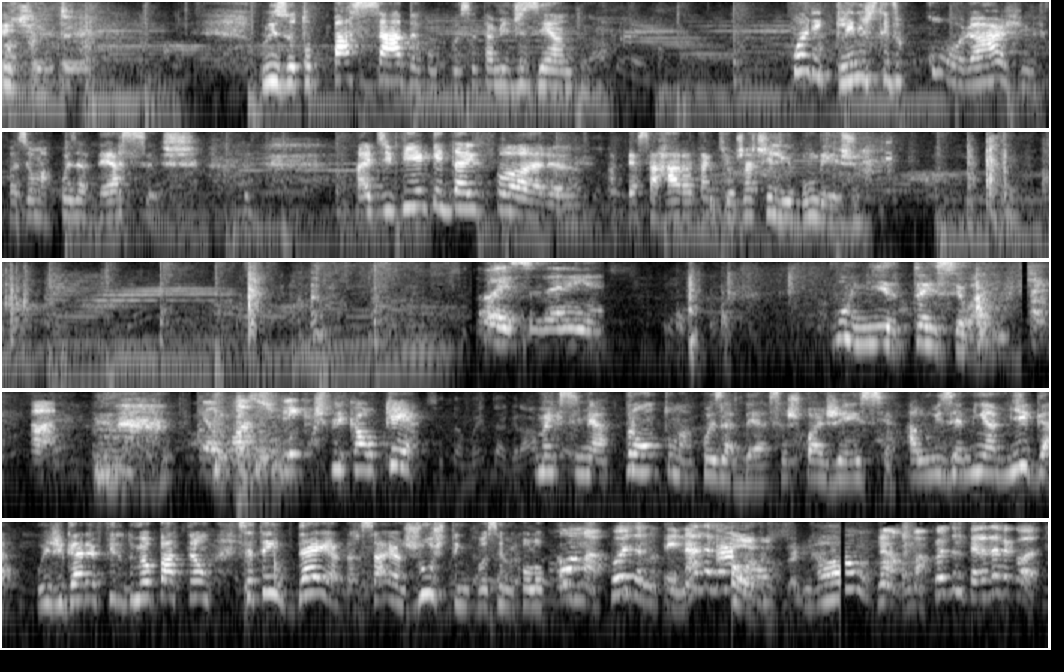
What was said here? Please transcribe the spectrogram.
acredito. Luiz, eu tô passada com o que você tá me dizendo. O Ari Clênis teve coragem de fazer uma coisa dessas. Adivinha quem tá aí fora? A peça rara tá aqui, eu já te ligo. Um beijo. Oi, Suzaninha. Bonita, hein, seu Ari? Eu posso explicar? Explicar o quê? Como é que se me apronta uma coisa dessas com a agência? A Luísa é minha amiga. O Edgar é filho do meu patrão. Você tem ideia da saia justa em que você me colocou? Uma coisa não tem nada a ver com Outra, Suzaninha. Não, uma coisa não tem nada a ver com outra.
